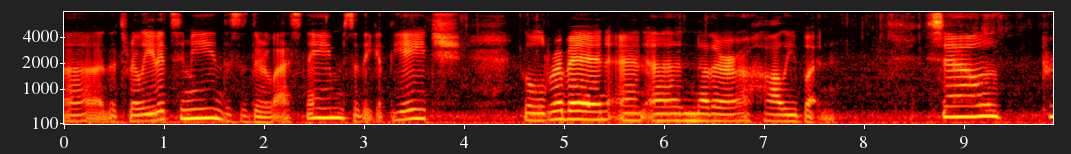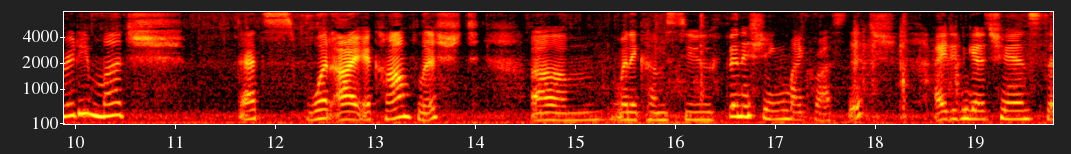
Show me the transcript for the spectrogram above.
uh, that's related to me. This is their last name, so they get the H. Gold ribbon and another holly button. So, pretty much that's what I accomplished um, when it comes to finishing my cross stitch. I didn't get a chance to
